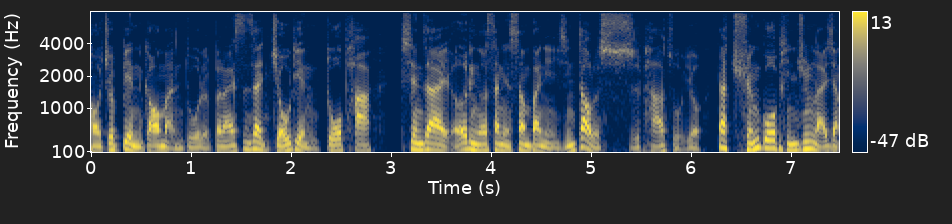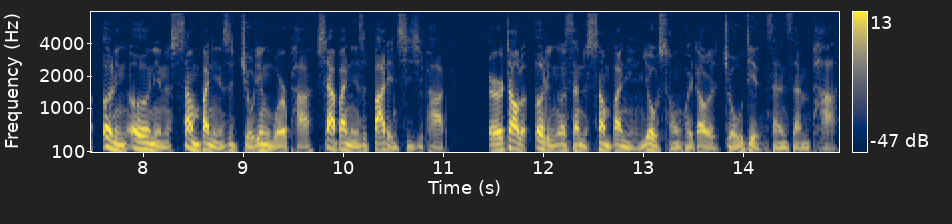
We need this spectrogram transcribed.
哦，就变高蛮多的。本来是在九点多趴，现在二零二三年上半年已经到了十趴左右。那全国平均来讲，二零二二年的上半年是九点五二趴，下半年是八点七七趴，而到了二零二三的上半年又重回到了九点三三趴。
